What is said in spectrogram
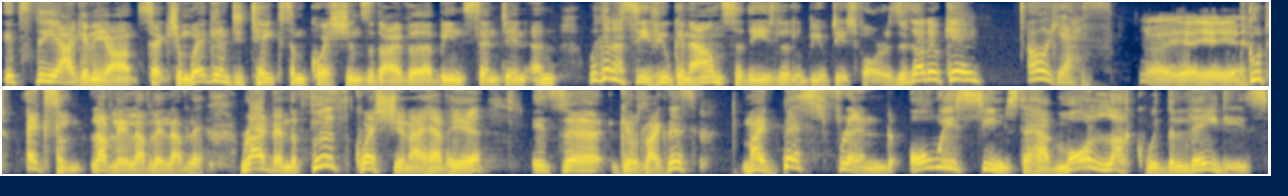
it's the agony aunt section. We're going to take some questions that I've uh, been sent in, and we're going to see if you can answer these little beauties for us. Is that okay? Oh, yes. Yeah, yeah, yeah, yeah. Good, excellent, lovely, lovely, lovely. Right then, the first question I have here it's uh, goes like this: My best friend always seems to have more luck with the ladies.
